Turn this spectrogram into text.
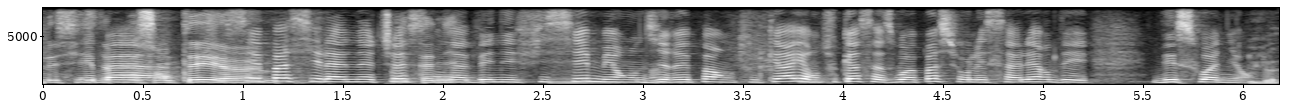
le système Eh ben, de santé, Je ne sais pas si la NHS en a bénéficié, mais on ne dirait pas en tout cas. Et en tout cas, ça ne se voit pas sur les salaires des, des soignants. Le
